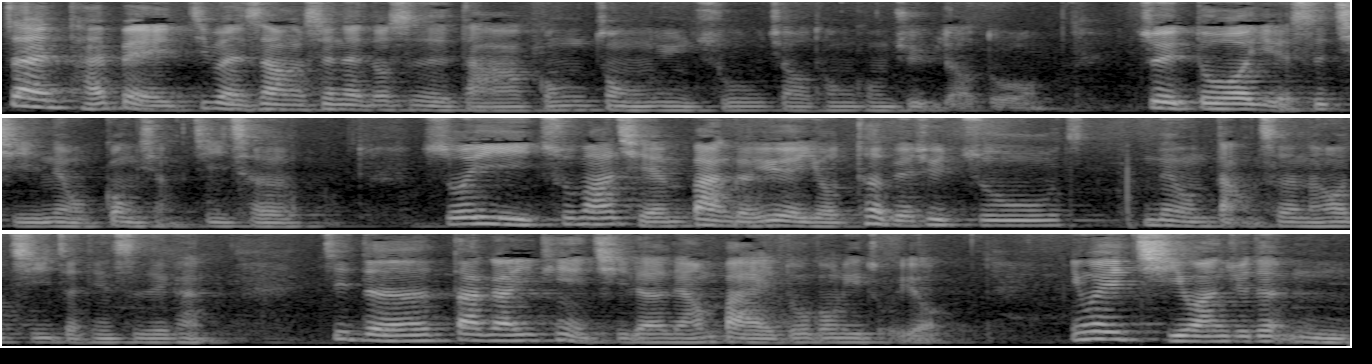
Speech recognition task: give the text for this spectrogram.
在台北，基本上现在都是搭公众运输交通工具比较多，最多也是骑那种共享机车。所以出发前半个月有特别去租那种挡车，然后骑整天试试看。记得大概一天也骑了两百多公里左右。因为骑完觉得嗯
